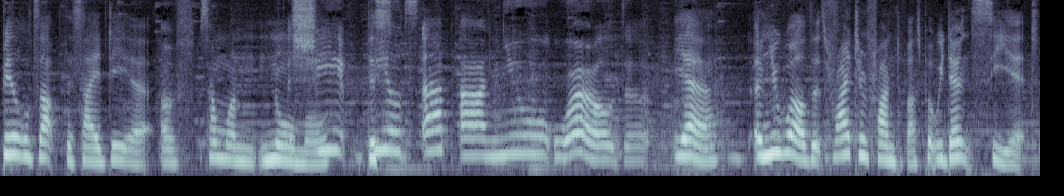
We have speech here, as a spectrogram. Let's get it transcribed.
builds up this idea of someone normal She builds up a new world. Yeah a new world that's right in front of us but we don't see it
